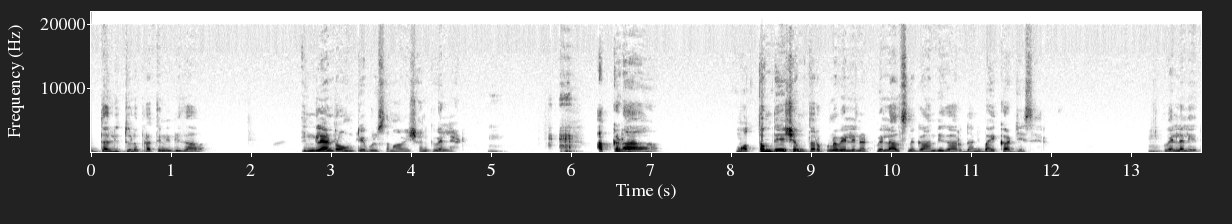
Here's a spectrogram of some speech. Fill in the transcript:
దళితుల ప్రతినిధిగా ఇంగ్లాండ్ రౌండ్ టేబుల్ సమావేశానికి వెళ్ళాడు. మ్మ్. అక్కడ మొత్తం దేశం తరపున వెళ్ళినట్టు వెళ్ళాల్సిన గాంధీ గారు దాన్ని బైకాట్ చేశారు. వెళ్ళలేదు.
